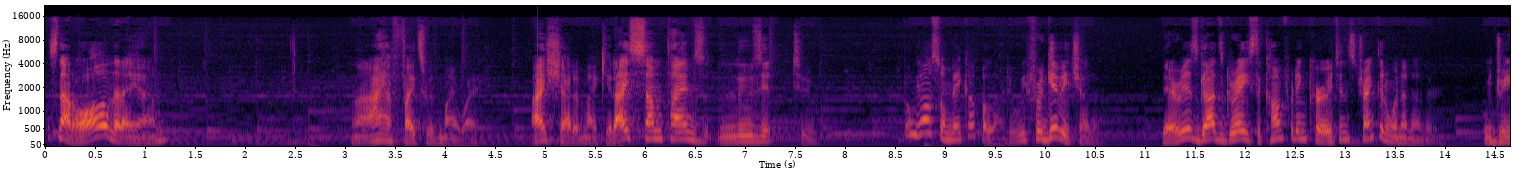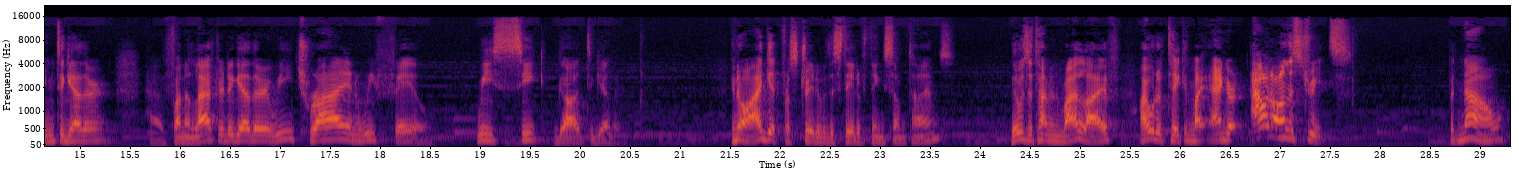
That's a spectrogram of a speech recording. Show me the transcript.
It's not all that I am. I have fights with my wife. I shout at my kid. I sometimes lose it too. But we also make up a lot. We forgive each other. There is God's grace to comfort, encourage, and strengthen one another. We dream together, have fun and laughter together. We try and we fail. We seek God together. You know, I get frustrated with the state of things sometimes. There was a time in my life I would have taken my anger out on the streets. But now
